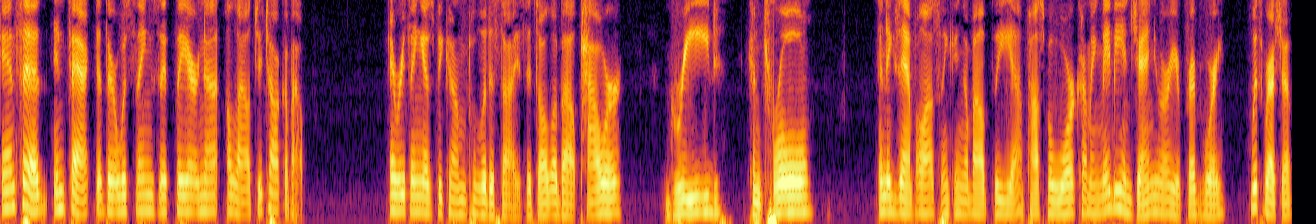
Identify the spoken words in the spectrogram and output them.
and said, in fact, that there was things that they are not allowed to talk about. Everything has become politicized. It's all about power, greed, control. An example, I was thinking about the uh, possible war coming maybe in January or February with Russia.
